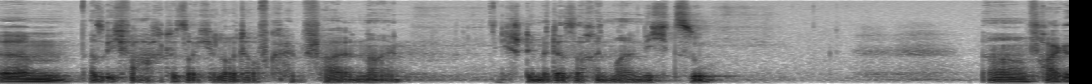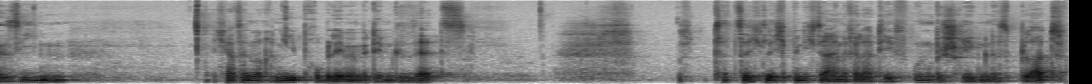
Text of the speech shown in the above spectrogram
Ähm, also ich verachte solche Leute auf keinen Fall, nein. Ich stimme der Sache mal nicht zu. Äh, Frage 7. Ich hatte noch nie Probleme mit dem Gesetz. Tatsächlich bin ich da ein relativ unbeschriebenes Blatt.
